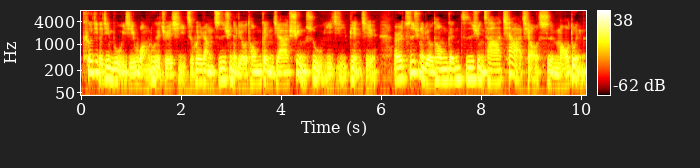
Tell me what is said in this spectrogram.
科技的进步以及网络的崛起，只会让资讯的流通更加迅速以及便捷，而资讯的流通跟资讯差恰巧是矛盾的。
